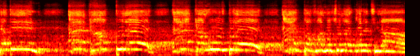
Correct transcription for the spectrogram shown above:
সেদিন এক হাত তুলে, এক আঙুল তুলে এক দফা ঘোষণা করেছিলাম।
